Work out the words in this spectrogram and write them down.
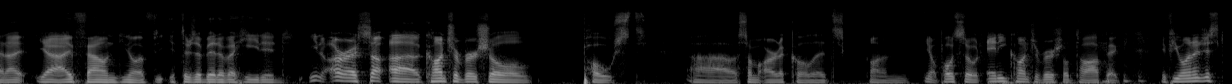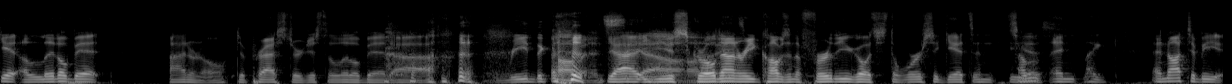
and I yeah I've found you know if if there's a bit of a heated you know or a uh, controversial post, uh, some article that's on you know post about any controversial topic, if you want to just get a little bit, I don't know, depressed or just a little bit, uh, Read the comments. yeah, you just scroll down and read comments, and the further you go, it's just the worse it gets, and some Yes. and like and not to be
